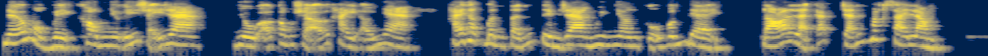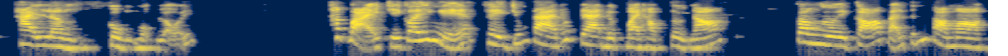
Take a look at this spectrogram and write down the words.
nếu một việc không như ý xảy ra, dù ở công sở hay ở nhà, hãy thật bình tĩnh tìm ra nguyên nhân của vấn đề. Đó là cách tránh mắc sai lầm. Hai lần cùng một lỗi. Thất bại chỉ có ý nghĩa khi chúng ta rút ra được bài học từ nó. Con người có bản tính tò mò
